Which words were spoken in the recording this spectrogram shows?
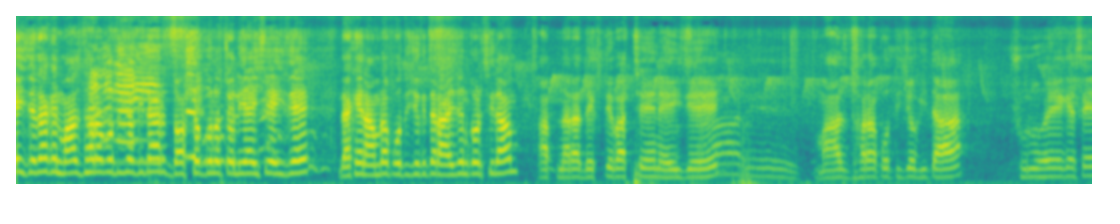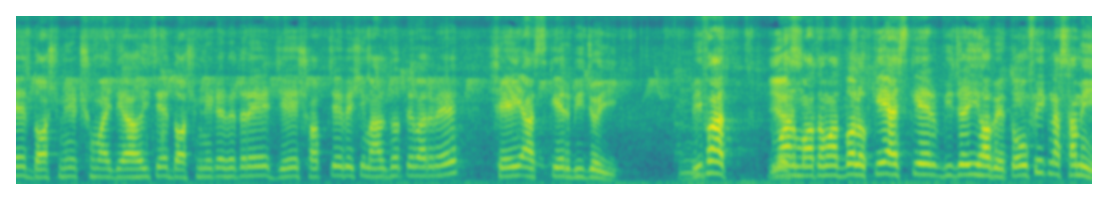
এই যে দেখেন মাছ ধরা প্রতিযোগিতার দর্শকগুলো চলে আইছে, এই যে দেখেন আমরা প্রতিযোগিতার আয়োজন করছিলাম। আপনারা দেখতে পাচ্ছেন এই যে মাছ ধরা প্রতিযোগিতা। শুরু হয়ে গেছে। দশ মিনিট সময় দেওয়া হয়েছে। দশ মিনিটের ভেতরে যে সবচেয়ে বেশি মাছ ধরতে পারবে সেই আজকের বিজয়ী। রিফাত তোমার মতামত বলো কে আজকের বিজয়ী হবে? তৌফিক না সামি?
